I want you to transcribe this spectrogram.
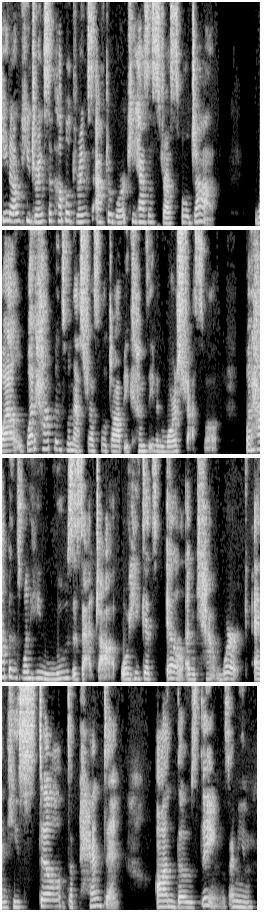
you know, he drinks a couple drinks after work. He has a stressful job. Well, what happens when that stressful job becomes even more stressful? What happens when he loses that job or he gets ill and can't work and he's still dependent on those things? I mean,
